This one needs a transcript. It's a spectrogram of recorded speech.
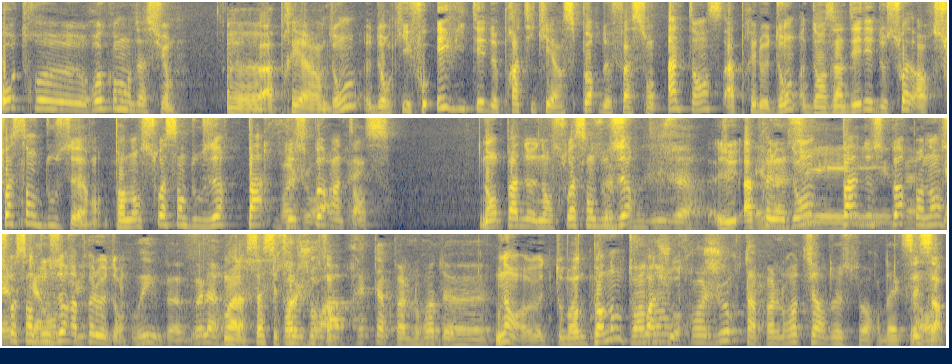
Autre recommandation. euh, après un don, donc il faut éviter de pratiquer un sport de façon intense après le don dans un délai de soi- alors 72 heures. Pendant 72 heures, pas Trois de sport après. intense. Non, pas de non 72 heures 72 heures. euh, après Eh le ben, don, c'est pas de sport pendant 24, 72 heures 48. après le don. Oui, bah voilà. Voilà, ça c'est Trois très jours important. après, t'as pas le droit de. Non, euh, t- pendant 3 Pendant jours. trois jours, t'as pas le droit de faire de sport, d'accord. C'est ça.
